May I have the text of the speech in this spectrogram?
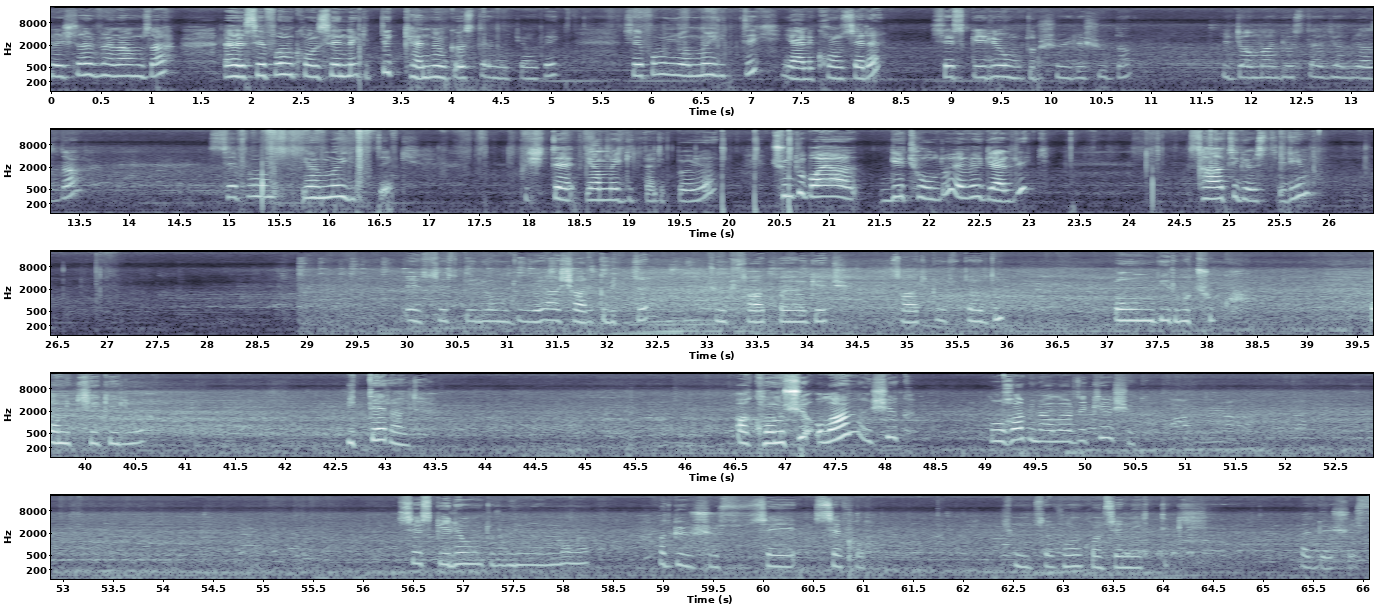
Arkadaşlar ben Hamza. Ee, Sefo'nun konserine gittik. Kendimi göstermeyeceğim pek. Sefo'nun yanına gittik. Yani konsere. Ses geliyor mudur şöyle şuradan. Bir camdan göstereceğim birazdan. Sefo'nun yanına gittik. İşte yanına gitmedik böyle. Çünkü bayağı geç oldu. Eve geldik. Saati göstereyim. Evet, ses geliyor mudur veya şarkı bitti. Çünkü saat bayağı geç. Saat gösterdim. 11 buçuk. 12'ye geliyor. Bitti herhalde. Aa konuşuyor olan ışık. Oha binalardaki ışık. Ses geliyor mudur bilmiyorum ama. Hadi görüşürüz. Se Sefo. Şimdi Sefo'nun konserine gittik. Hadi görüşürüz.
